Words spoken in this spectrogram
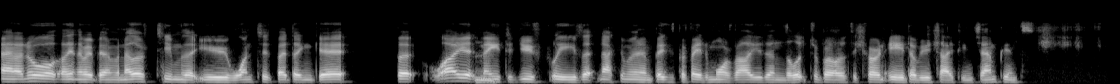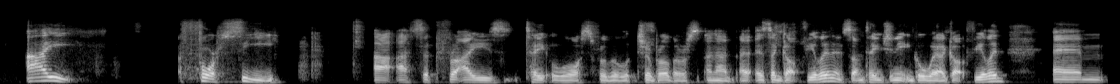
and I know I think there might be another team that you wanted but didn't get. But why at mm. night did you believe that Nakamura and Biggs provided more value than the Lucha Brothers, the current AEW Tag Team Champions? I foresee a, a, surprise title loss for the Lucha Brothers, and I, it's a gut feeling. And sometimes you need to go with a gut feeling. Um,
